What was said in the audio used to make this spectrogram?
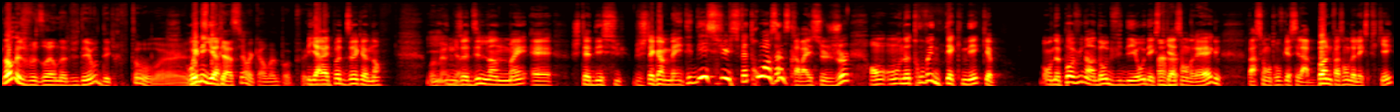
Non, mais je veux dire, notre vidéo de Décrypto, euh, Oui, mais il a- est quand même pas pire. Mais il arrête pas de dire que non. Ouais, il nous a dit le lendemain, euh, j'étais déçu. J'étais comme, ben t'es déçu. Ça fait trois ans que tu travailles sur le jeu. On, on a trouvé une technique que on n'a pas vu dans d'autres vidéos d'explication Uh-huh. de règles parce qu'on trouve que c'est la bonne façon de l'expliquer.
